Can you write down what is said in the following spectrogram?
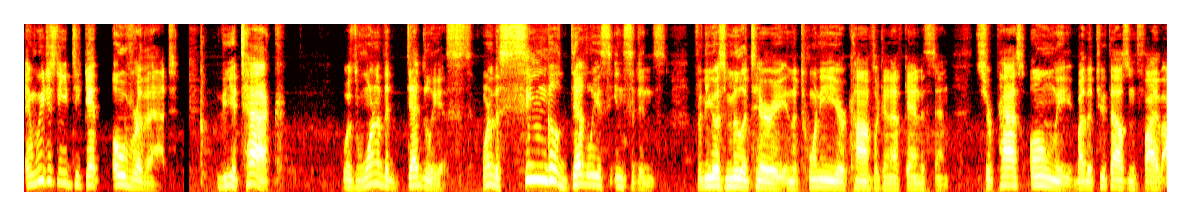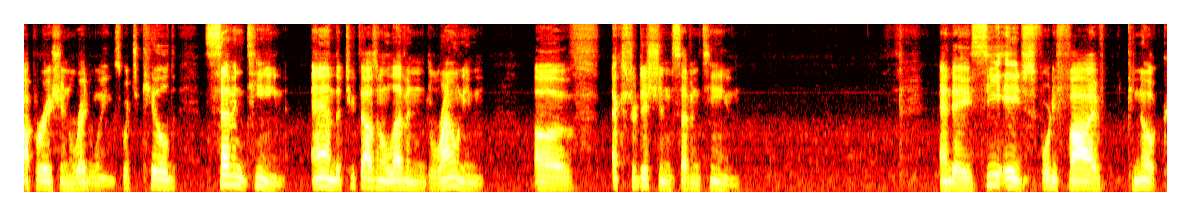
and we just need to get over that. The attack was one of the deadliest, one of the single deadliest incidents for the U.S. military in the 20 year conflict in Afghanistan, surpassed only by the 2005 Operation Red Wings, which killed 17, and the 2011 drowning of Extortion 17 and a CH 45 Chinook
